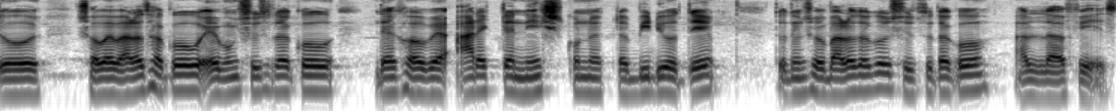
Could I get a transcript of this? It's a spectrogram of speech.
তো সবাই ভালো থাকো এবং সুস্থ থাকো, দেখা হবে আরেকটা নেক্সট কোনো একটা ভিডিওতে তো তুমি সবাই ভালো থাকো, সুস্থ থাকো, আল্লাহ হাফেজ।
